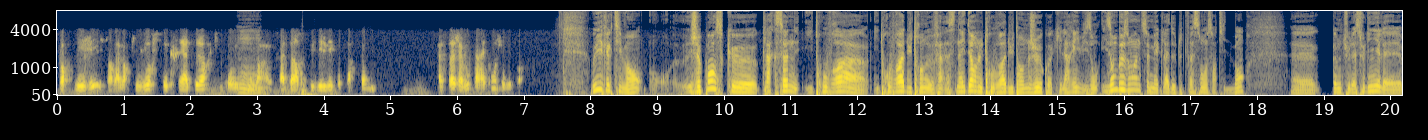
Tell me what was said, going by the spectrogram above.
porte léger, histoire d'avoir toujours ce créateur qui, pour le coup, mmh. un créateur un peu plus élevé que personne. À ça, j'avoue que la réponse, je l'ai pas. Oui, effectivement. Je pense que Clarkson, il trouvera, il trouvera du temps, enfin, Snyder lui trouvera du temps de jeu, quoi qu'il arrive. Ils ont, ils ont besoin de ce mec-là, de toute façon, en sortie de banc. Euh, comme tu l'as souligné, les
